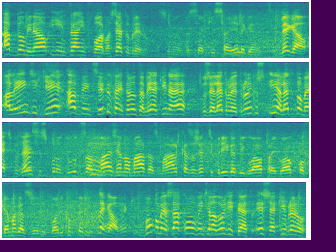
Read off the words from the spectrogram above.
abdominal e entrar em forma, certo, Breno? Mesmo, você aqui sai elegante. Legal. Além de que a Vente Center está entrando também aqui na era dos eletroeletrônicos e eletrodomésticos, né? Esses produtos, as mais renomadas marcas, a gente briga de igual para igual com qualquer magazine. Pode conferir. Legal. Vamos começar com o ventilador de teto. Esse aqui, Breno,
